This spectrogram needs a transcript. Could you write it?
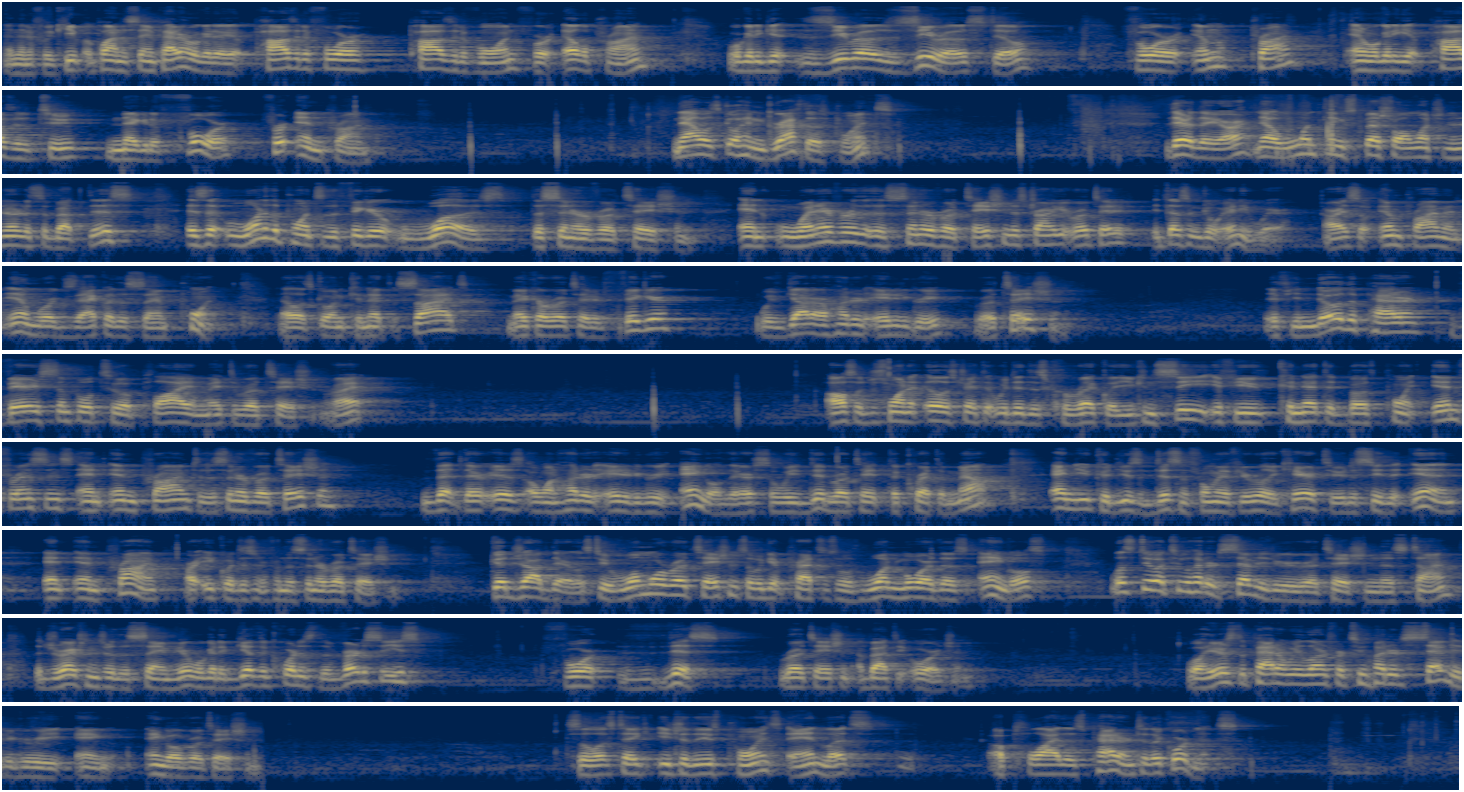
And then if we keep applying the same pattern, we're going to get positive 4, positive 1 for L prime. We're going to get 0, 0 still for M prime. And we're going to get positive 2, negative 4 for N prime. Now let's go ahead and graph those points. There they are. Now, one thing special I want you to notice about this is that one of the points of the figure was the center of rotation. And whenever the center of rotation is trying to get rotated, it doesn't go anywhere. All right, so M prime and M were exactly the same point. Now let's go and connect the sides, make our rotated figure. We've got our 180 degree rotation. If you know the pattern, very simple to apply and make the rotation, right? Also, just want to illustrate that we did this correctly. You can see if you connected both point N, for instance, and N prime to the center of rotation, that there is a 180 degree angle there. So we did rotate the correct amount. And you could use a distance formula if you really care to, to see that N and N prime are equidistant from the center of rotation. Good job there. Let's do one more rotation so we get practice with one more of those angles. Let's do a 270 degree rotation this time. The directions are the same here. We're going to give the coordinates of the vertices for this rotation about the origin? Well, here's the pattern we learned for 270 degree angle of rotation. So let's take each of these points and let's apply this pattern to their coordinates.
